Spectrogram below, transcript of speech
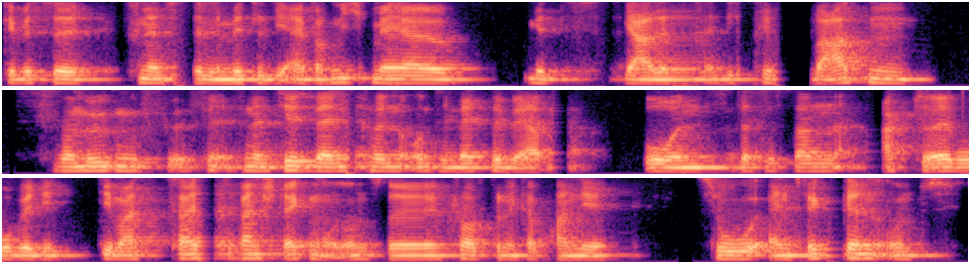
gewisse finanzielle Mittel, die einfach nicht mehr mit ja letztendlich privaten Vermögen finanziert werden können und im Wettbewerb. Und das ist dann aktuell, wo wir die, die meiste Zeit reinstecken und unsere Crowdfunding-Kampagne zu entwickeln. Und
